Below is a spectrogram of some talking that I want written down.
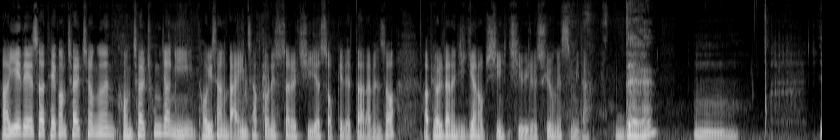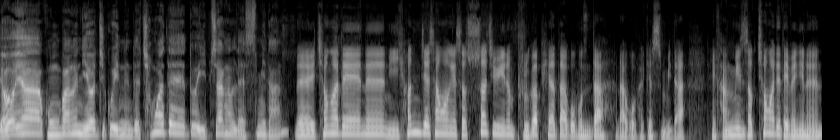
아, 이에 대해서 대검찰청은 검찰총장이 더 이상 라임 사건의 수사를 지휘할 수 없게 됐다라면서 아, 별다른 이견 없이 지휘를 수용했습니다. 네. 음. 여야 공방은 이어지고 있는데 청와대도 입장을 냈습니다. 네, 청와대는 이 현재 상황에서 수사 지휘는 불가피하다고 본다라고 밝혔습니다. 강민석 청와대 대변인은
